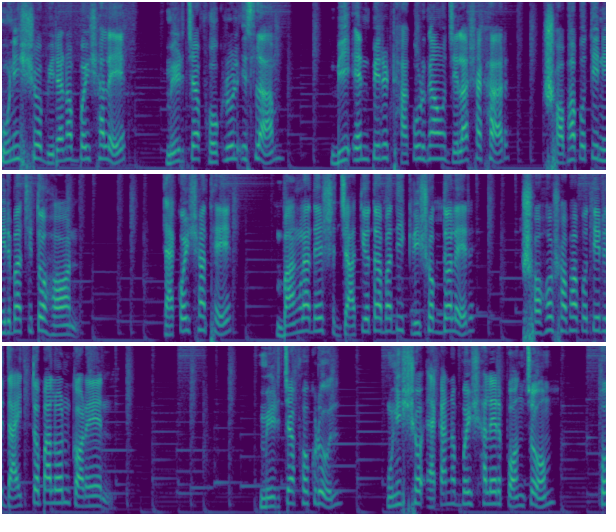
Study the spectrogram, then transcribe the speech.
উনিশশো বিরানব্বই সালে মির্জা ফখরুল ইসলাম বিএনপির ঠাকুরগাঁও জেলা শাখার সভাপতি নির্বাচিত হন। একই সাথে বাংলাদেশ জাতীয়তাবাদী কৃষক দলের সহসভাপতির দায়িত্ব পালন করেন। মির্জা ফখরুল উনিশশো একানব্বই সালের পঞ্চম ও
